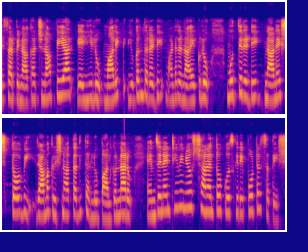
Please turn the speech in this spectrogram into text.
ఎస్ఆర్పి నాగార్జున పిఆర్ఏఈలు మాలిక్ యుగంధర్ రెడ్డి మండల నాయకులు ముత్తిరెడ్డి జ్ఞానేష్ తోవి రామకృష్ణ తదితరులు పాల్గొన్నారు. ఎంజీ నైన్ టీవీ న్యూస్ ఛానల్తో కోస్గి రిపోర్టర్ సతీష్.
